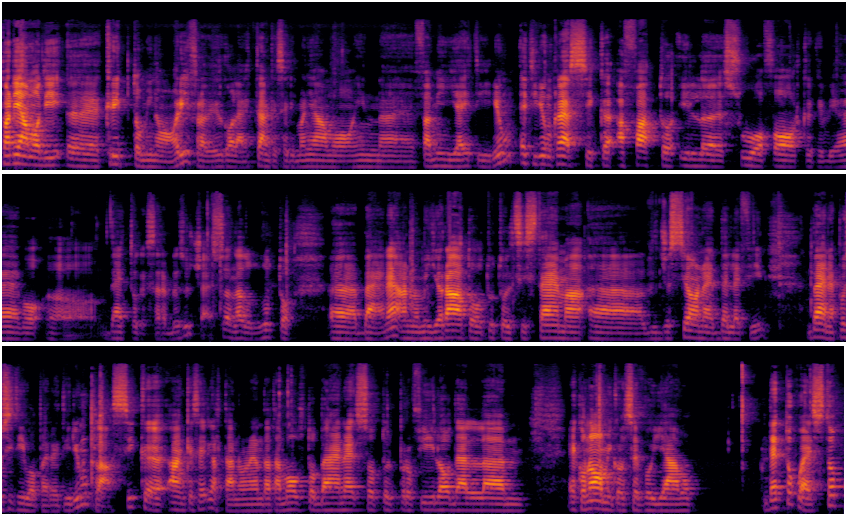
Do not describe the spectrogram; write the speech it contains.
Parliamo di eh, cripto minori, fra virgolette, anche se rimaniamo in eh, famiglia Ethereum. Ethereum Classic ha fatto il suo fork che vi avevo eh, detto che sarebbe successo, è andato tutto eh, bene, hanno migliorato tutto il sistema eh, di gestione delle fee. Bene, positivo per Ethereum Classic, anche se in realtà non è andata molto bene sotto il profilo del, um, economico, se vogliamo. Detto questo,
